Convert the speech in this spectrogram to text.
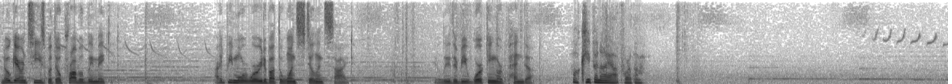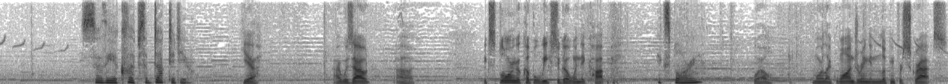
No guarantees, but they'll probably make it. I'd be more worried about the ones still inside. They'll either be working or penned up. I'll keep an eye out for them. So the Eclipse abducted you? Yeah. I was out, uh, exploring a couple weeks ago when they caught me. Exploring? Well, more like wandering and looking for scraps.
